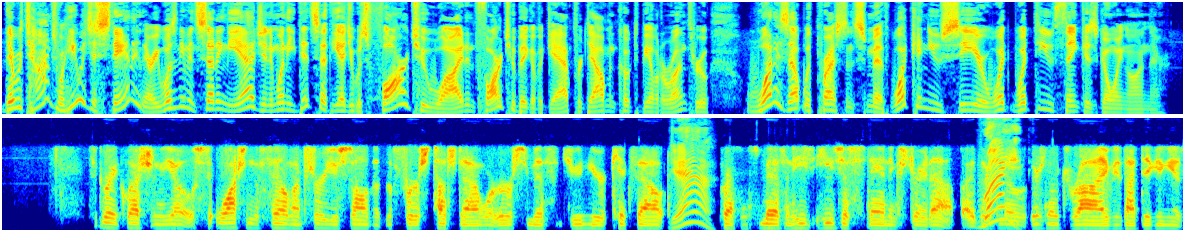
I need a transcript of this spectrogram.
there were times where he was just standing there. He wasn't even setting the edge, and when he did set the edge, it was far too wide and far too big of a gap for Dalvin Cook to be able to run through. What is up with Preston Smith? What can you see, or what what do you think is going on there? It's a great question. You know, watching the film, I'm sure you saw that the first touchdown where Irv Smith Jr. kicks out yeah. Preston Smith, and he's he's just standing straight up. There's right. No, there's no drive. He's not digging his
